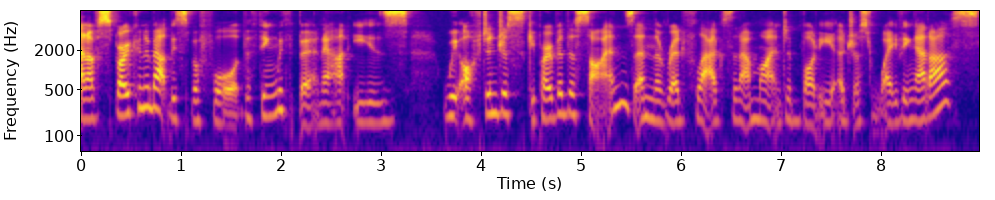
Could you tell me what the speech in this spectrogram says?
And I've spoken about this before. The thing with burnout is we often just skip over the signs and the red flags that our mind and body are just waving at us.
